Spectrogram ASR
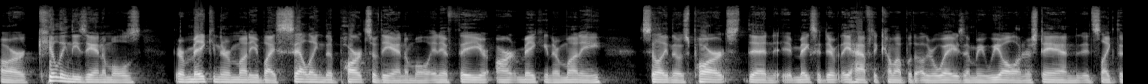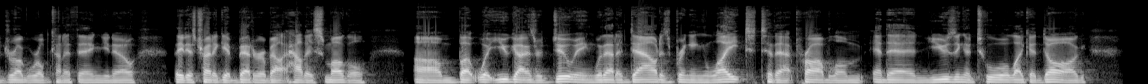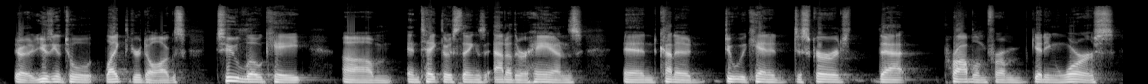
are killing these animals, they're making their money by selling the parts of the animal. And if they aren't making their money selling those parts, then it makes a difference. They have to come up with other ways. I mean, we all understand it's like the drug world kind of thing. You know, they just try to get better about how they smuggle. Um, but what you guys are doing, without a doubt, is bringing light to that problem, and then using a tool like a dog, or using a tool like your dogs to locate um, and take those things out of their hands, and kind of do what we can to discourage that problem from getting worse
